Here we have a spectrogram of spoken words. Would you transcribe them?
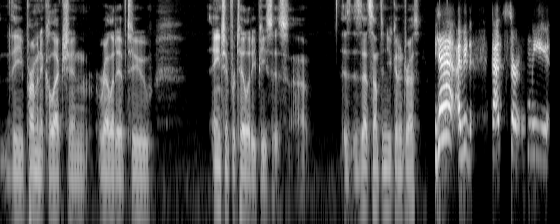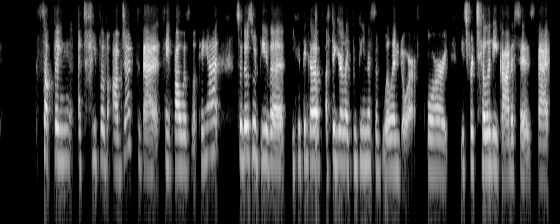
the permanent collection relative to ancient fertility pieces. Uh, is, is that something you could address? Yeah, I mean, that's certainly something, a type of object that St. Phalle was looking at. So those would be the, you could think of a figure like the Venus of Willendorf or these fertility goddesses that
